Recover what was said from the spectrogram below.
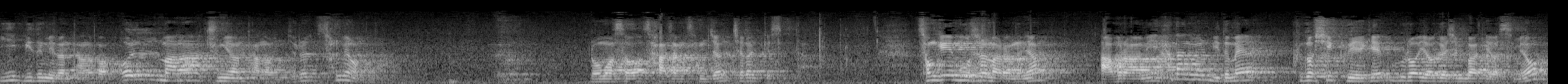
이 믿음이란 단어가 얼마나 중요한 단어인지를 설명합니다. 로마서 4장 3절 제가 읽겠습니다. 성경이 무엇을 말하느냐? 아브라함이 하나님을 믿음에 그것이 그에게 의로 여겨진 바 되었으며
